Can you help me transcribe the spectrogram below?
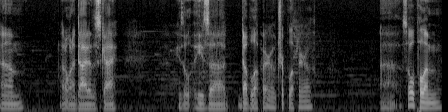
Um, I don't want to die to this guy. He's a he's a double up arrow, triple up arrow. Uh, so we'll pull him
